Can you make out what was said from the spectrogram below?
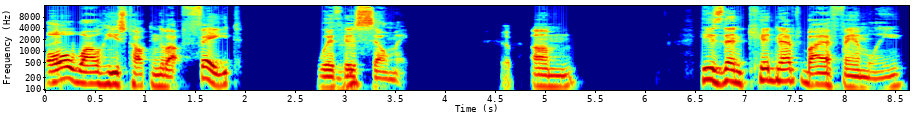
Right. All while he's talking about fate with Mhm. his cellmate. Yep. Um, he is then kidnapped by a family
